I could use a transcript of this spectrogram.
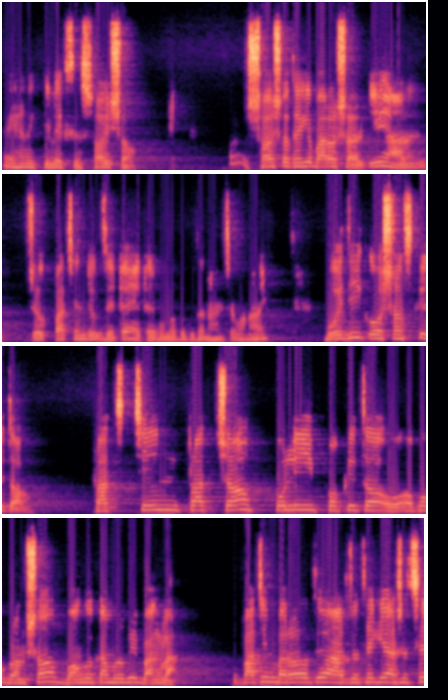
এখানে কি লিখছে? ছয়শো। ছয়শো থেকে বারোশো আর কি, আর যুগ প্রাচীন যুগ যেটা, এটা মূলত বোঝানো হয়েছে মনে হয়। বৈদিক ও সংস্কৃত, প্রাচীন প্রাচ্য পলি প্রকৃত ও অপভ্রংশ বঙ্গ কামরূপী বাংলা। প্রাচীন ভারতীয় আর্য থেকে এসেছে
